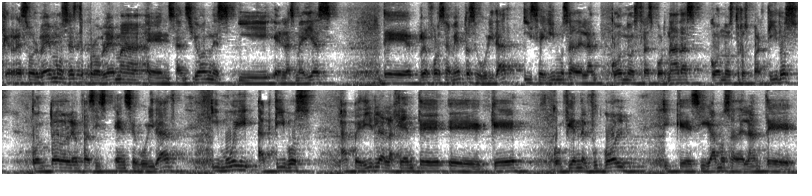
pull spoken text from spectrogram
que resolvemos este problema en sanciones y en las medidas de reforzamiento de seguridad y seguimos adelante con nuestras jornadas, con nuestros partidos, con todo el énfasis en seguridad y muy activos a pedirle a la gente eh, que confíe en el fútbol y que sigamos adelante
